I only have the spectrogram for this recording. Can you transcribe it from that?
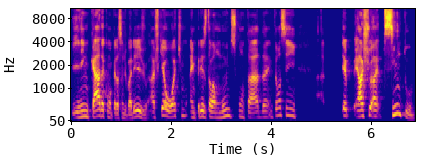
linkada com uma operação de varejo, acho que é ótimo. A empresa estava muito descontada. Então, assim, eu acho, sinto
